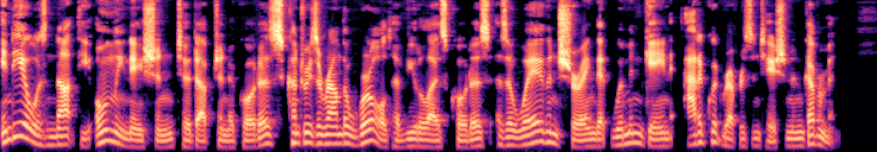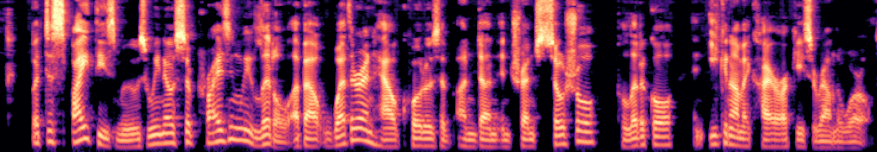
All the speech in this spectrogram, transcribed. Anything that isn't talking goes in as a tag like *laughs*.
India was not the only nation to adopt gender quotas. Countries around the world have utilized quotas as a way of ensuring that women gain adequate representation in government. But despite these moves, we know surprisingly little about whether and how quotas have undone entrenched social, political, and economic hierarchies around the world.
